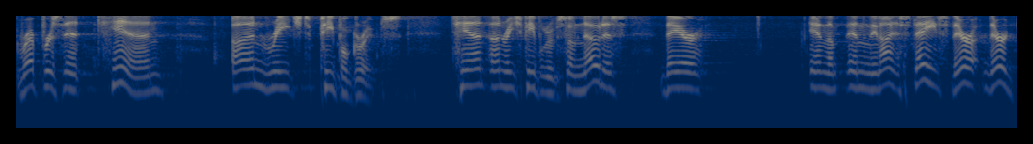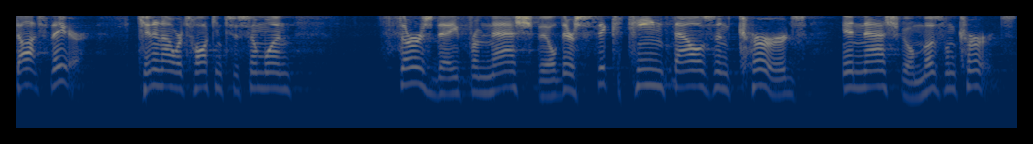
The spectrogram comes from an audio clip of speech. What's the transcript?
represent 10 unreached people groups. 10 unreached people groups. So notice they're in the, in the United States, there, there are dots there. Ken and I were talking to someone Thursday from Nashville. There's 16,000 Kurds in Nashville, Muslim Kurds.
